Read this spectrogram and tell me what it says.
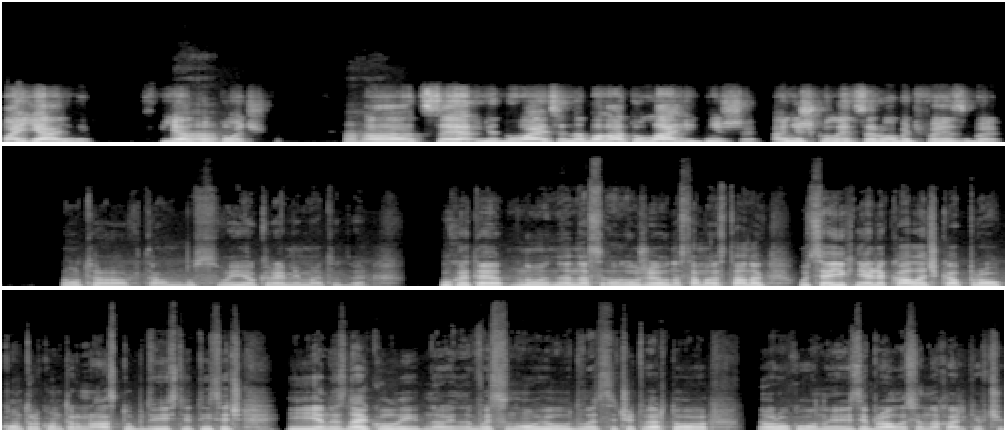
паяльник в п'яту Ага. точку, Ага. а, це відбувається набагато лагідніше, аніж коли це робить ФСБ. Ну так, там свої окремі методи. Слухайте, ну на, на уже на саме останок, оця їхня лякалочка про контрконтрнаступ 200 тисяч. І я не знаю коли. на- Весною 24-го року вони зібралися на Харків чи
